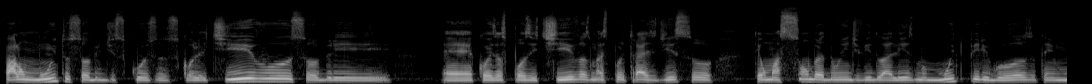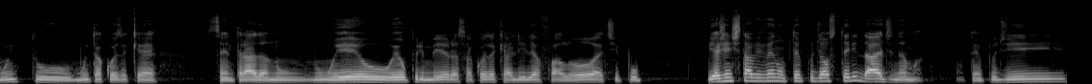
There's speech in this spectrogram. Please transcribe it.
falam muito sobre discursos coletivos, sobre é, coisas positivas, mas por trás disso tem uma sombra de um individualismo muito perigoso, tem muito, muita coisa que é centrada num, num eu, eu primeiro, essa coisa que a Lília falou, é tipo... E a gente está vivendo um tempo de austeridade, né, mano? Um tempo de,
